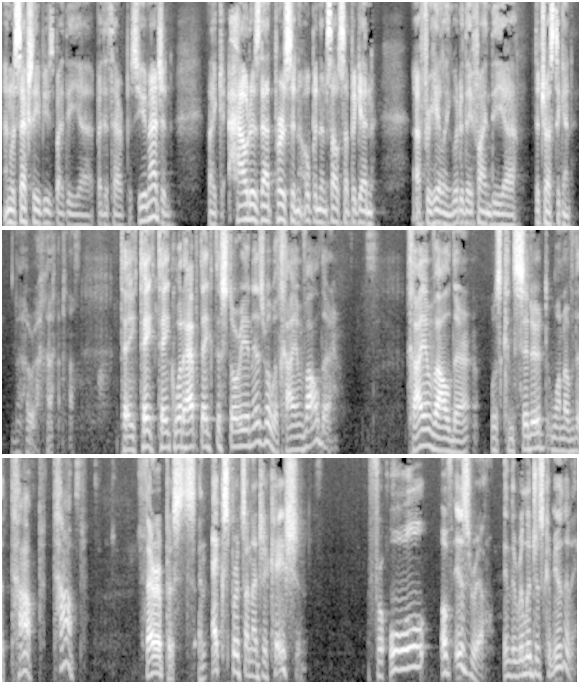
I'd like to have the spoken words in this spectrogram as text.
and was sexually abused by the uh, by the therapist. So you imagine, like, how does that person open themselves up again uh, for healing? Where do they find the uh, the trust again? Take take take what happened. Take the story in Israel with Chaim Walder. Chaim Walder was considered one of the top top therapists and experts on education for all of Israel in the religious community.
